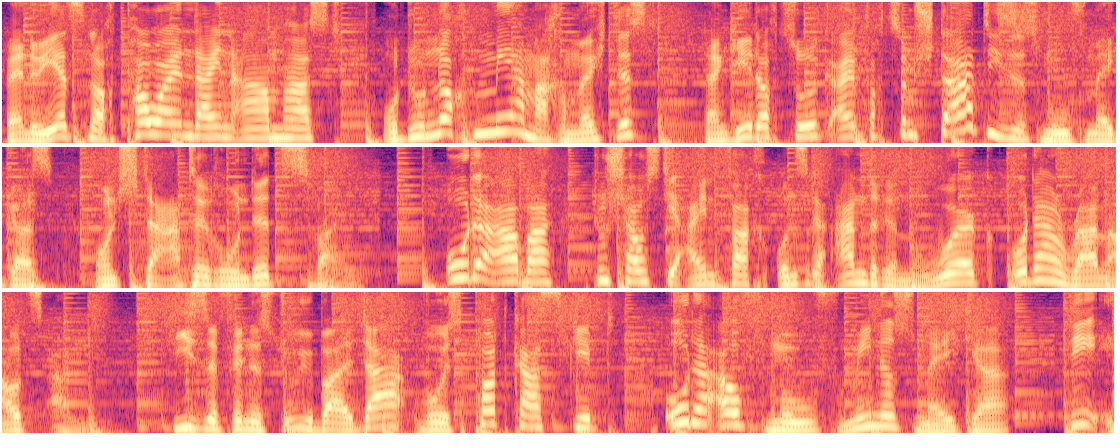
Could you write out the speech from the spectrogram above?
Wenn du jetzt noch Power in deinen Arm hast und du noch mehr machen möchtest, dann geh doch zurück einfach zum Start dieses Movemakers und starte Runde 2. Oder aber du schaust dir einfach unsere anderen Work- oder Runouts an. Diese findest du überall da, wo es Podcasts gibt oder auf move-maker.de.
